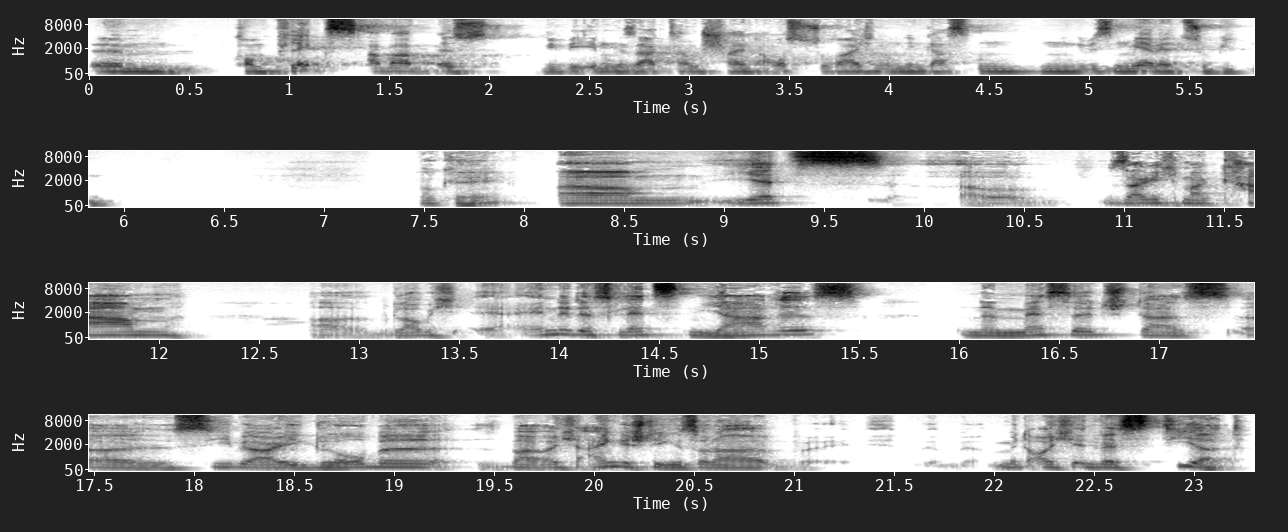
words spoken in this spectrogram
ähm, komplex, aber es, wie wir eben gesagt haben, scheint auszureichen, um den Gasten einen gewissen Mehrwert zu bieten. Okay. Ähm, jetzt, äh, sage ich mal, kam, äh, glaube ich, Ende des letzten Jahres eine Message, dass äh, CBRE Global bei euch eingestiegen ist oder mit euch investiert.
